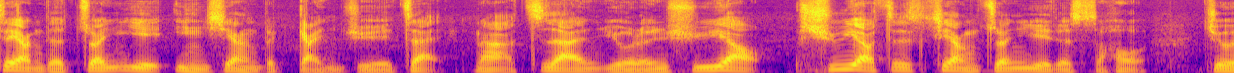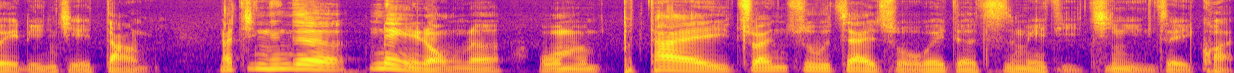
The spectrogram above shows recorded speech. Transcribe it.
这样的专业印象的感觉在，那自然有人需要需要这项专业的时候，就会连接到你。那今天的内容呢，我们不太专注在所谓的自媒体经营这一块，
